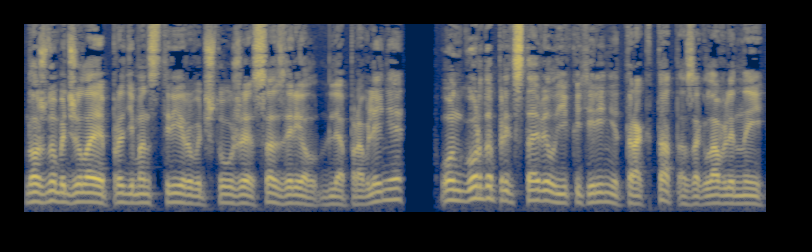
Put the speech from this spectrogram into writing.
Должно быть, желая продемонстрировать, что уже созрел для правления, он гордо представил Екатерине трактат, озаглавленный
